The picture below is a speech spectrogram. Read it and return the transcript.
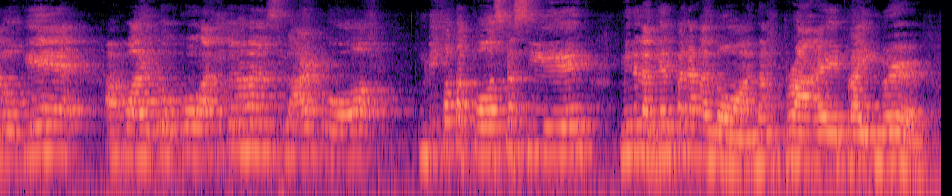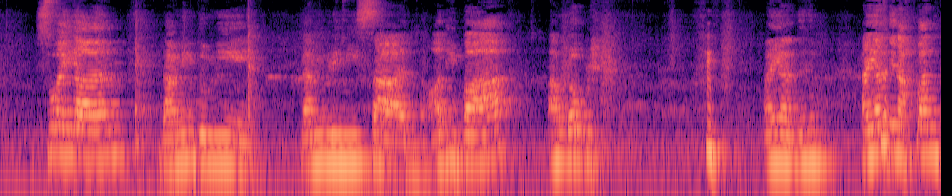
kalugit. Ang kwarto ko. At ito naman ang CR ko. Hindi pa tapos kasi may nalagyan pa ng ano, ng pri primer. So ayan, daming dumi. Daming linisan. O, di ba? Ang loob. ayan. Ayan, tinakpan.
